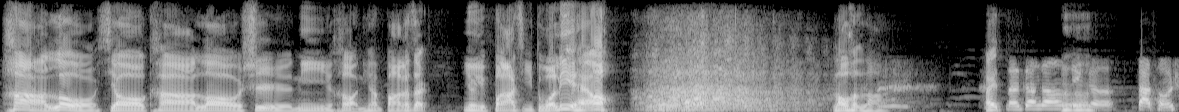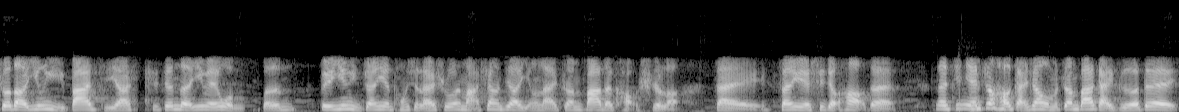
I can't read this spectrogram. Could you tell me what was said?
，Hello，小卡老师你好，你看八个字英语八级多厉害啊！老狠了。哎，那刚刚那个大头说到英语八级啊，是真的，因为我们对英语专业同学来说，马上就要迎来专八的考试了，在三月十九号，对，那今年正好赶上我们专八改革，对。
